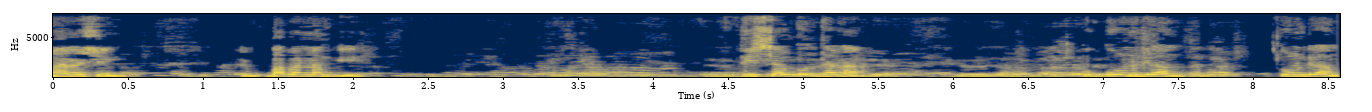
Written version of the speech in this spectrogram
ময়মনসিং বাবার নাম কি? তিরশাল কোন থানা? কোন গ্রাম? কোন গ্রাম?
